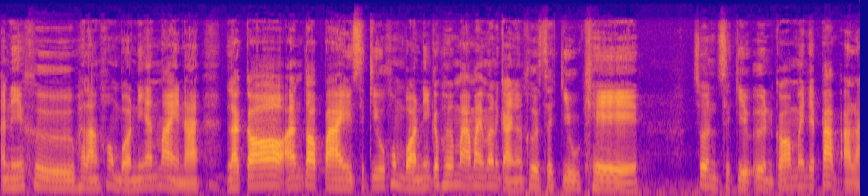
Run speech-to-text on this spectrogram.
อันนี้คือพลังของบอนนี่อันใหม่นะ แล้วก็อันต่อไปสกิลของบอนนี่ก็เพิ่มมาใหม่เหมือนกันก็คือสกิล K ส่วนสกิลอื่นก็ไม่ได้ปรับอะไร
